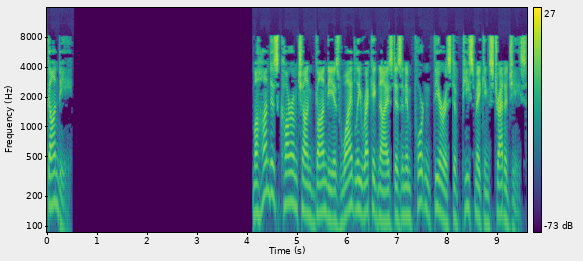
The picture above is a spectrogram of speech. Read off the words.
Gandhi Mohandas Karamchand Gandhi is widely recognized as an important theorist of peacemaking strategies.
